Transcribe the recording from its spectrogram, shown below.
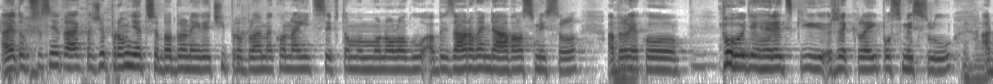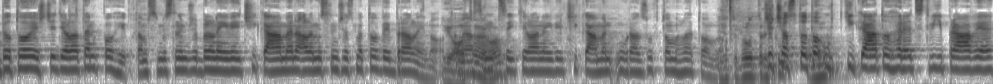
a je to přesně tak, takže pro mě třeba byl největší problém jako najít si v tom monologu, aby zároveň dával smysl a byl mm-hmm. jako v pohodě herecký řeklej po smyslu mm-hmm. a do toho ještě dělat ten pohyb. Tam si myslím, že byl největší kámen, ale myslím, že jsme to vybrali. No. Jo, Tam já jsem jo. cítila největší kámen úrazu v tomhle tom. No. Že, to bylo trošku... že často to mm. utíká, to herectví právě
